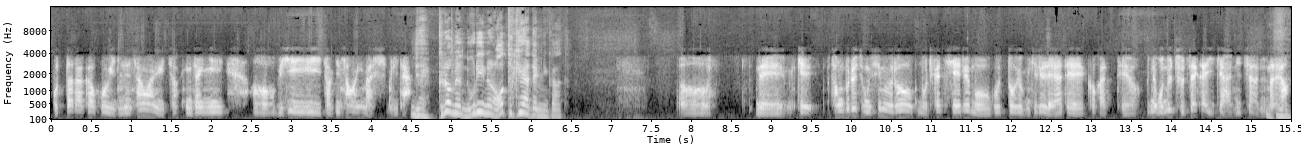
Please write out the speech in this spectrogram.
못 따라가고 있는 상황이죠. 굉장히, 어, 위기적인 상황이 맞습니다. 네. 그러면 우리는 어떻게 해야 됩니까? 어, 네. 이렇게 정부를 중심으로 우리가 지혜를 모으고 또 용기를 내야 될 것 같아요. 근데 오늘 주제가 이게 아니지 않나요? 네.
